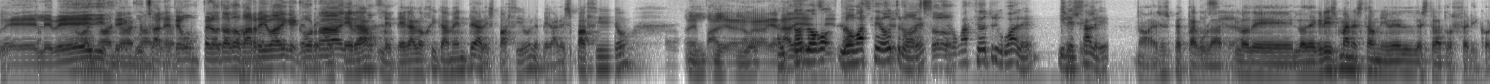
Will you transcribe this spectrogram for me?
Le, ve y dice, escucha, le pega un pelotazo para arriba y que corra. Le pega, lógicamente al espacio, le pega al espacio. Y, luego, hace otro, ¿eh? Luego hace otro igual, ¿eh? Y le sale. No, es espectacular. lo, de, lo de Grisman está a un nivel estratosférico.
